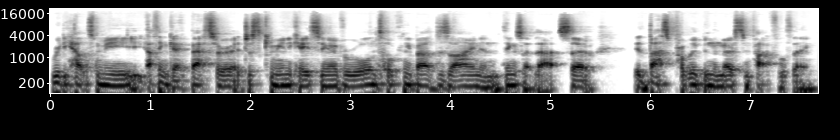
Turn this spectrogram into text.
really helps me, I think, get better at just communicating overall and talking about design and things like that. So that's probably been the most impactful thing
